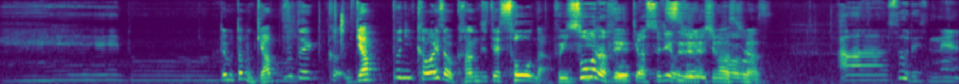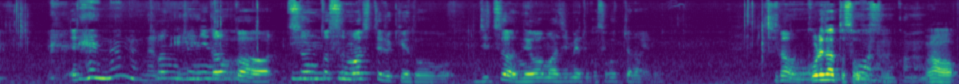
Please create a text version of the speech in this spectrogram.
えーどうなんでも多分ギャップでかギャップに可愛さを感じてそうな雰囲気そうな雰囲気はするよね。すしますします、ああそうですね。え何なんだろう？単純になんかツンと済ましてるけど実は根は真面目とかそういうことじゃないの？違うの？これだとそうですそうなのかな？あ。うーん。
